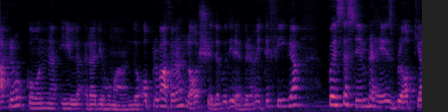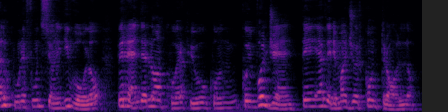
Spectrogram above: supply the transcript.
acro con il radiocomando. Ho provato la cloche e devo dire è veramente figa. Questa sembra che sblocchi alcune funzioni di volo per renderlo ancora più coinvolgente e avere maggior controllo.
